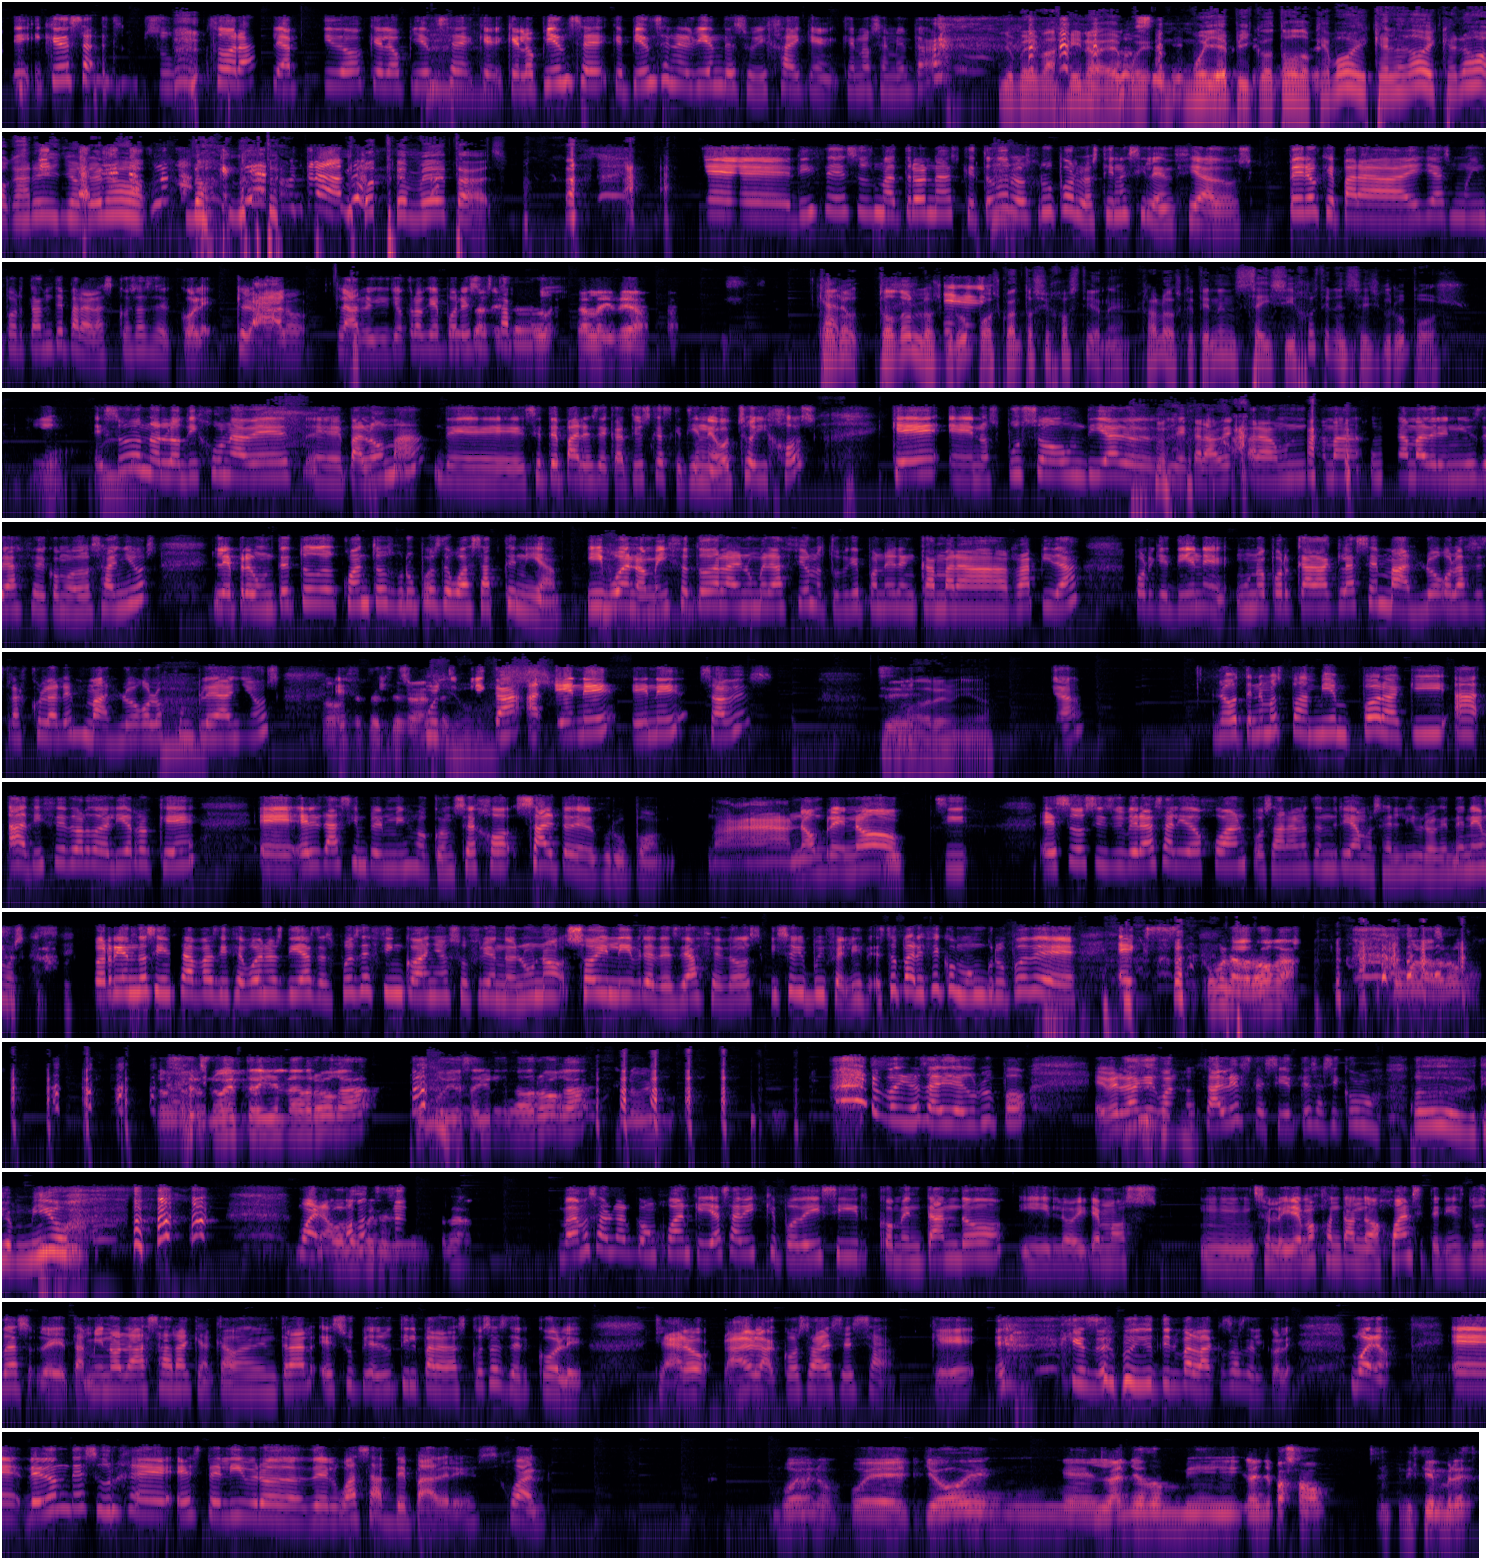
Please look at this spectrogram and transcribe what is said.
Eh, y que su Zora le ha pedido que lo piense, que, que lo piense, que piense en el bien de su hija y que, que no se meta. Yo me imagino, ¿eh? Muy, muy épico todo. Que voy, que le doy, que no, cariño, que no. No, no, te, Entrar. no te metas. Eh, dice sus matronas que todos los grupos los tiene silenciados, pero que para ella es muy importante para las cosas del cole. Claro, claro, y yo creo que por eso está... es la idea. Claro. Todo- todos los Eh, grupos, ¿cuántos hijos tiene? Claro, los que tienen seis hijos tienen seis grupos. Y Buah, eso nos lo dijo una vez eh, Paloma, de Siete Pares de Catiuscas, que tiene ocho hijos, que eh, nos puso un día, grabé para una, ma- una Madre News de hace como dos años, le pregunté todo cuántos grupos de WhatsApp tenía. Y bueno, me hizo toda la enumeración, lo tuve que poner en cámara rápida, porque tiene uno por cada clase, más luego las extraescolares, más luego los cumpleaños. ¿no? Es- multiplica a N, N, ¿sabes? Sí. Madre mía. ¿ya? Luego tenemos también por aquí, ah, ah, dice Eduardo del Hierro que eh, él da siempre el mismo consejo, salte del grupo. Ah, no, hombre, no. Si, eso, si se hubiera salido Juan, pues ahora no tendríamos el libro que tenemos. Corriendo sin zapas dice, buenos días, después de cinco años sufriendo en uno, soy libre desde hace dos y soy muy feliz. Esto parece como un grupo de ex. Como la droga. Como la droga. No, no entréis en la droga, he podido salir de la droga, lo mismo. he podido salir del grupo. Es verdad que cuando sales te sientes así como, "Oh, Dios mío. bueno. Vamos a hablar con Juan, que ya sabéis que podéis ir comentando y lo iremos, mm, se lo iremos contando a Juan si tenéis dudas. Eh, también hola a Sara, que acaba de entrar. Es súper útil para las cosas del cole. Claro, claro, la cosa es esa, que, que es muy útil para las cosas del cole. Bueno, eh, ¿de dónde surge este libro del WhatsApp de padres, Juan? Bueno, pues yo en el año 2000, el año pasado, en diciembre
